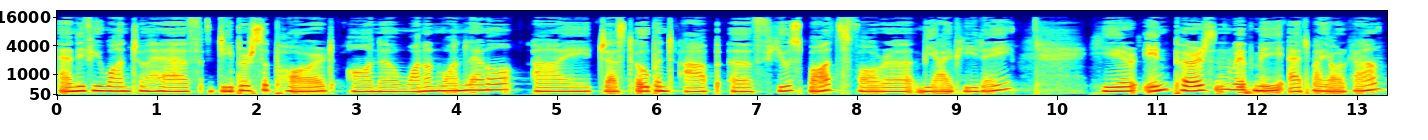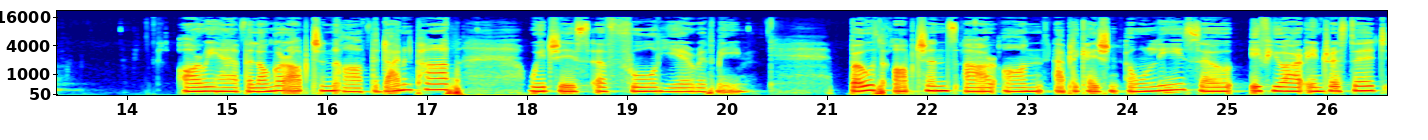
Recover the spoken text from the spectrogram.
And if you want to have deeper support on a one-on-one level, I just opened up a few spots for a VIP day here in person with me at Mallorca. Or we have the longer option of the Diamond Path, which is a full year with me. Both options are on application only. So if you are interested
